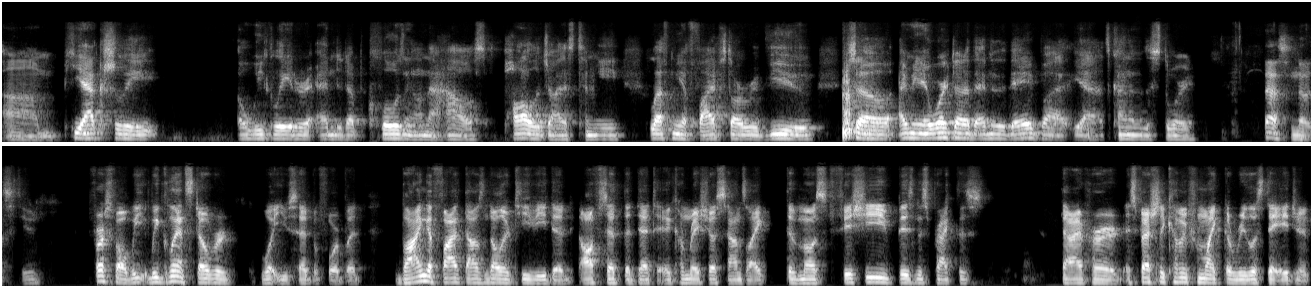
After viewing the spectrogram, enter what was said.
Um, he actually a week later ended up closing on that house, apologized to me, left me a five star review. So I mean, it worked out at the end of the day, but yeah, it's kind of the story. That's nuts, dude. First of all, we we glanced over what you said before, but buying a five thousand dollar TV to offset the debt to income ratio sounds like the most fishy business practice that I've heard, especially coming from like a real estate agent.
